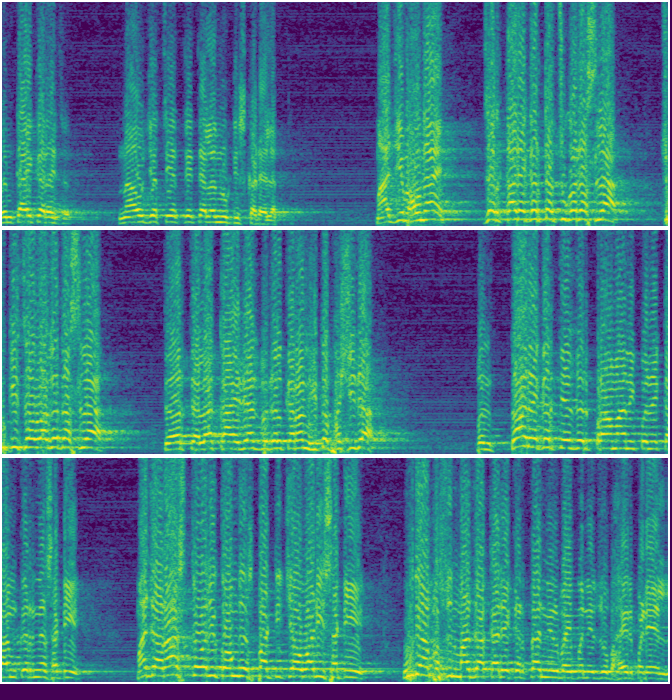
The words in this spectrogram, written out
पण काय करायचं? नाव ज्याचं येते त्याला नोटीस काढायला माझी भावना आहे जर कार्यकर्ता चुकत असला चुकीचा वागत असला तर त्याला कायद्यात बदल करा आणि इथं फाशी द्या. पण कार्यकर्ते जर प्रामाणिकपणे काम करण्यासाठी माझ्या राष्ट्रवादी काँग्रेस पार्टीच्या वाढीसाठी उद्यापासून माझा कार्यकर्ता निर्भयपणे जो बाहेर पडेल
